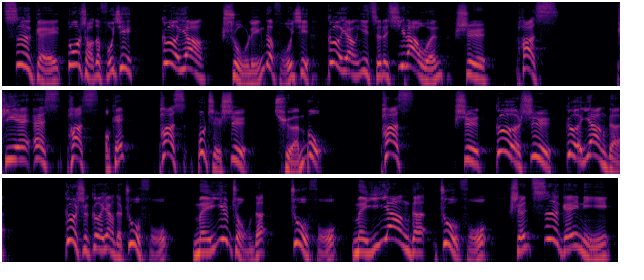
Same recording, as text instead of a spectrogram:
赐给多少的福气？各样属灵的福气。各样一词的希腊文是 pas P A S pass OK pass 不只是全部，pass 是各式各样的、各式各样的祝福，每一种的。祝福每一样的祝福，神赐给你，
